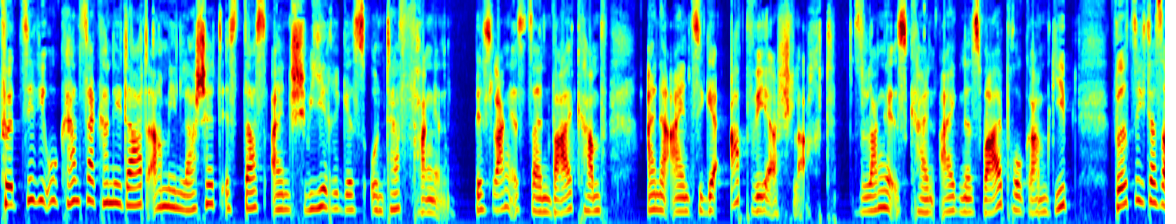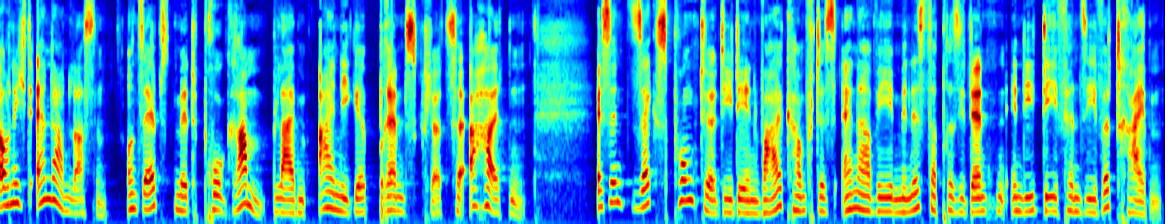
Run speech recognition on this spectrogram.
Für CDU-Kanzlerkandidat Armin Laschet ist das ein schwieriges Unterfangen. Bislang ist sein Wahlkampf eine einzige Abwehrschlacht. Solange es kein eigenes Wahlprogramm gibt, wird sich das auch nicht ändern lassen. Und selbst mit Programm bleiben einige Bremsklötze erhalten. Es sind sechs Punkte, die den Wahlkampf des NRW-Ministerpräsidenten in die Defensive treiben.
